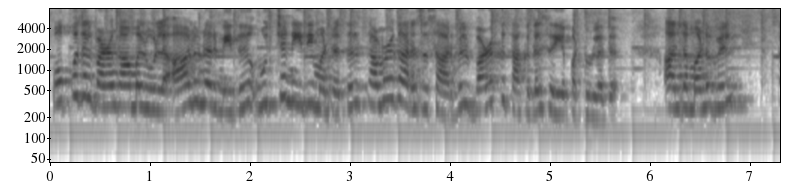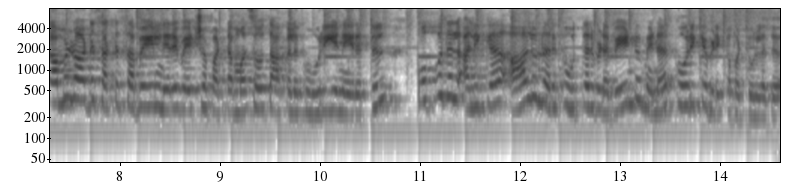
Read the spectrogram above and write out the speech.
ஒப்புதல் வழங்காமல் உள்ள ஆளுநர் மீது உச்ச நீதிமன்றத்தில் தமிழக அரசு சார்பில் வழக்கு தாக்குதல் செய்யப்பட்டுள்ளது. அந்த மனுவில் தமிழ்நாடு சட்டசபையில் நிறைவேற்றப்பட்ட மசோதாக்களுக்கு உரிய நேரத்தில் ஒப்புதல் அளிக்க ஆளுநருக்கு உத்தரவிட வேண்டும் என கோரிக்கை விடுக்கப்பட்டுள்ளது.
